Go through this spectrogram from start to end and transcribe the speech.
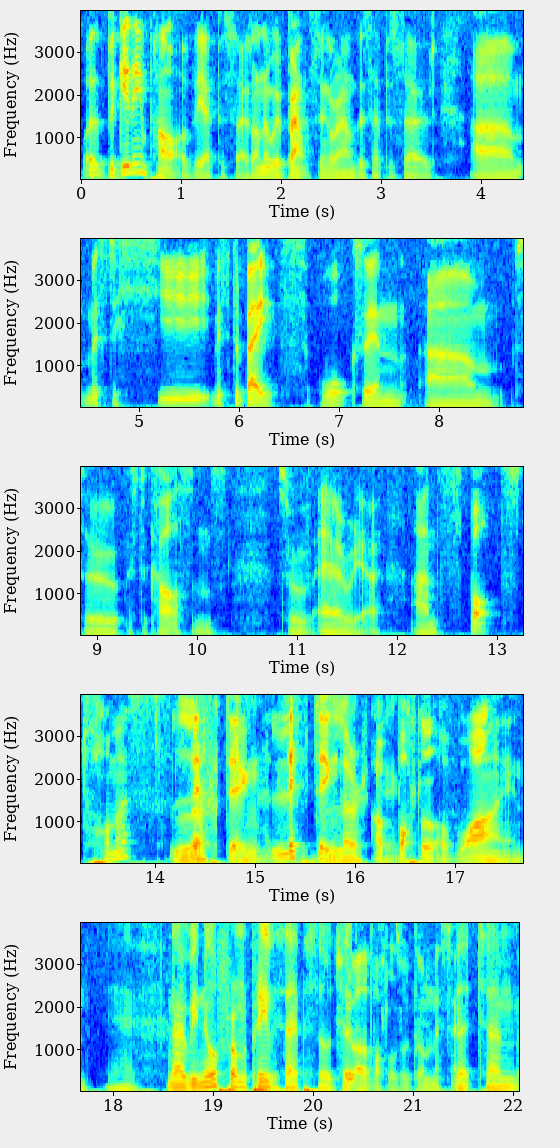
well, the beginning part of the episode, I know we're bouncing around this episode. Um, Mr. He, Mr. Bates walks in um, to Mr. Carson's sort of area and spots Thomas lifting lifting a bottle of wine. Yes. Now we know from a previous episode Two that, other bottles have gone missing. that um,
